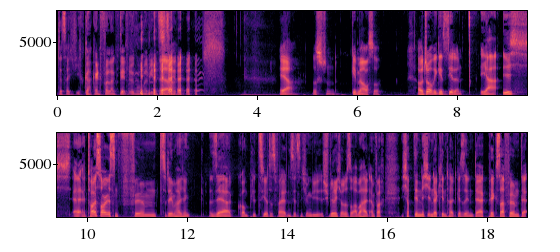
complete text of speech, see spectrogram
tatsächlich gar kein Verlangen, den irgendwann mal wieder zu ja. sehen. ja, das stimmt. Geht mir auch so. Aber Joe, wie geht's dir denn? Ja, ich. Äh, Toy Story ist ein Film, zu dem habe ich ein sehr kompliziertes Verhältnis, jetzt nicht irgendwie schwierig oder so, aber halt einfach, ich habe den nicht in der Kindheit gesehen. Der Pixar-Film, der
